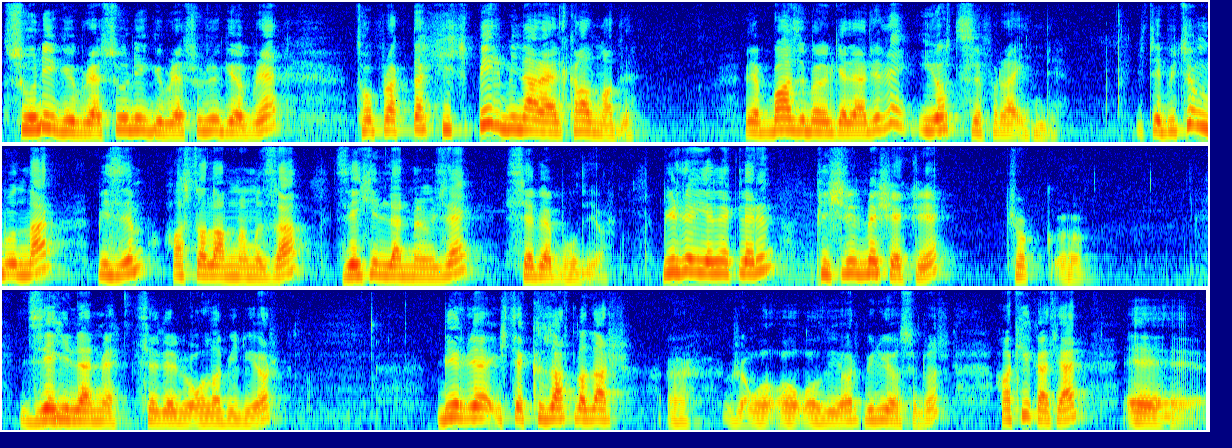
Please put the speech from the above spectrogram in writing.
Suni gübre, suni gübre, suni gübre toprakta hiçbir mineral kalmadı. Ve bazı bölgelerde de iyot sıfıra indi. İşte bütün bunlar bizim hastalanmamıza, zehirlenmemize sebep oluyor. Bir de yemeklerin pişirilme şekli çok e, zehirlenme sebebi olabiliyor. Bir de işte kızartmalar e, oluyor biliyorsunuz. Hakikaten e,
